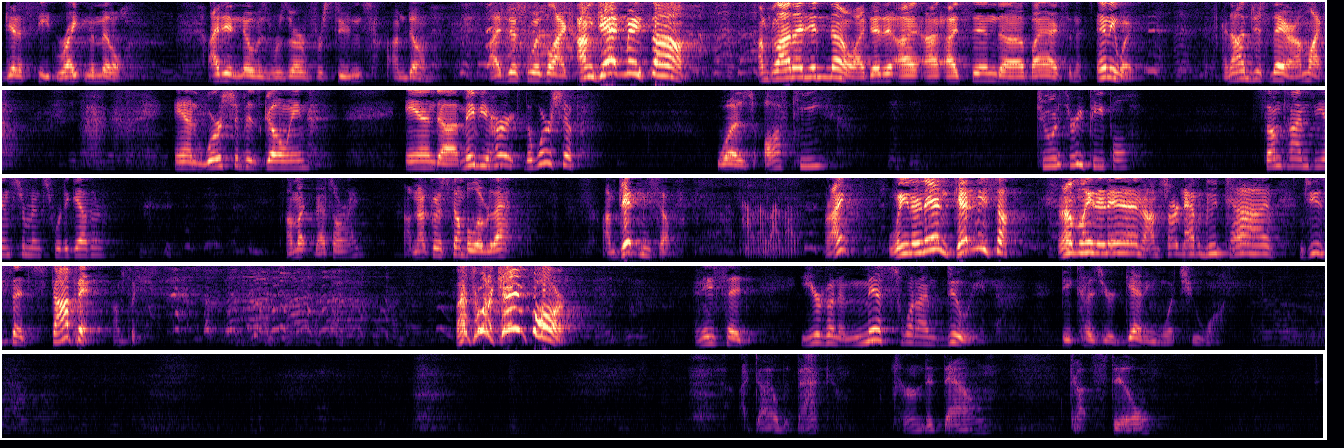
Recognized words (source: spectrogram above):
Get a seat right in the middle. I didn't know it was reserved for students. I'm dumb. I just was like, I'm getting me some. I'm glad I didn't know. I did it. I, I, I sinned uh, by accident. Anyway, and I'm just there. I'm like, and worship is going. And uh, maybe you heard the worship was off key, two or three people. Sometimes the instruments were together. I'm like, that's all right. I'm not going to stumble over that. I'm getting me some. Right? Leaning in, get me some. And I'm leaning in, I'm starting to have a good time. And Jesus said, Stop it. I'm like, that's what I came for. And he said, You're going to miss what I'm doing because you're getting what you want. I dialed it back, turned it down, got still,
